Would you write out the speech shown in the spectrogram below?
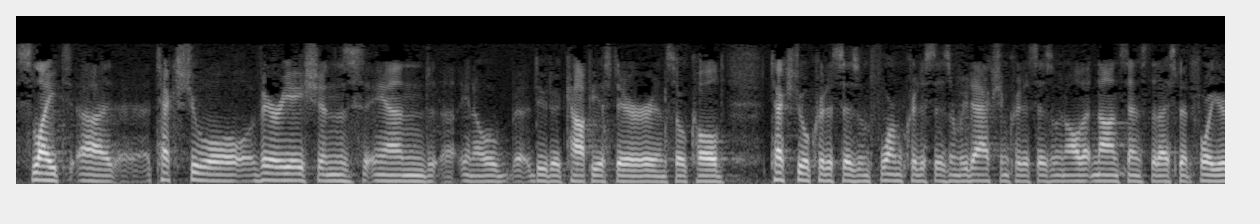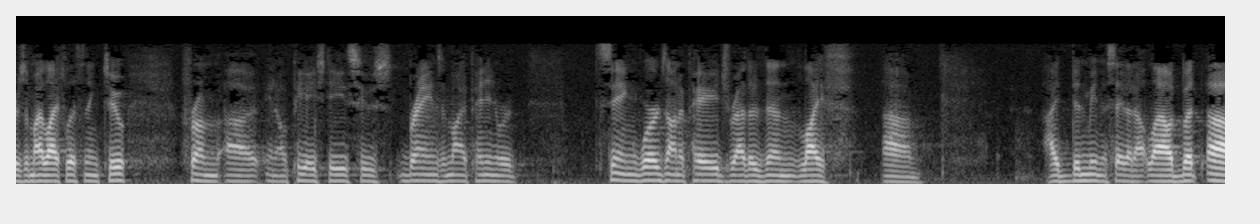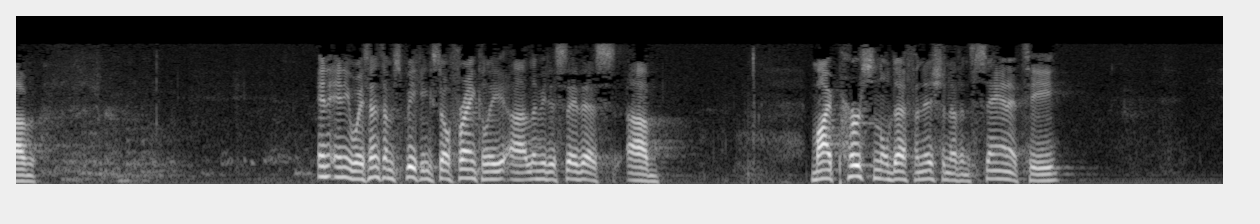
slight uh, textual variations and, uh, you know, due to copyist error and so-called textual criticism, form criticism, redaction criticism, and all that nonsense that I spent four years of my life listening to from uh, you know PhDs whose brains, in my opinion, were seeing words on a page rather than life. Um, I didn't mean to say that out loud, but um, anyway, since I'm speaking so frankly, uh, let me just say this. Um, my personal definition of insanity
